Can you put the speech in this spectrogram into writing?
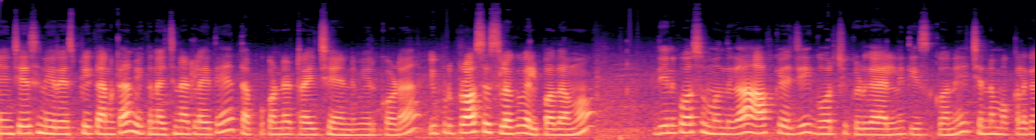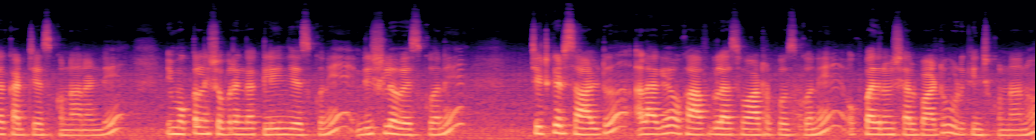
నేను చేసిన ఈ రెసిపీ కనుక మీకు నచ్చినట్లయితే తప్పకుండా ట్రై చేయండి మీరు కూడా. ఇప్పుడు ప్రాసెస్లోకి వెళ్ళిపోదాము. దీనికోసం ముందుగా హాఫ్ కేజీ గోరుచిక్కుడుగాయలని తీసుకొని చిన్న ముక్కలుగా కట్ చేసుకున్నానండి. ఈ ముక్కల్ని శుభ్రంగా క్లీన్ చేసుకుని డిష్లో వేసుకొని చిటికెట్ సాల్ట్ అలాగే ఒక హాఫ్ గ్లాస్ వాటర్ పోసుకొని ఒక పది నిమిషాల పాటు ఉడికించుకున్నాను.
